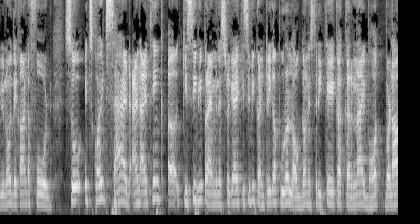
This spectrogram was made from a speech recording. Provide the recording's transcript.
you know they can't afford so it's quite sad and I think किसी भी प्राइम मिनिस्टर का या किसी भी कंट्री का पूरा लॉकडाउन इस तरीके का करना एक बहुत बड़ा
